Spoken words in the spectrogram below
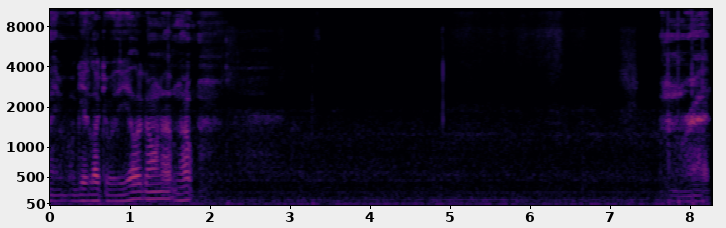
Maybe we'll get lucky with the yellow going up. Nope. Right.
